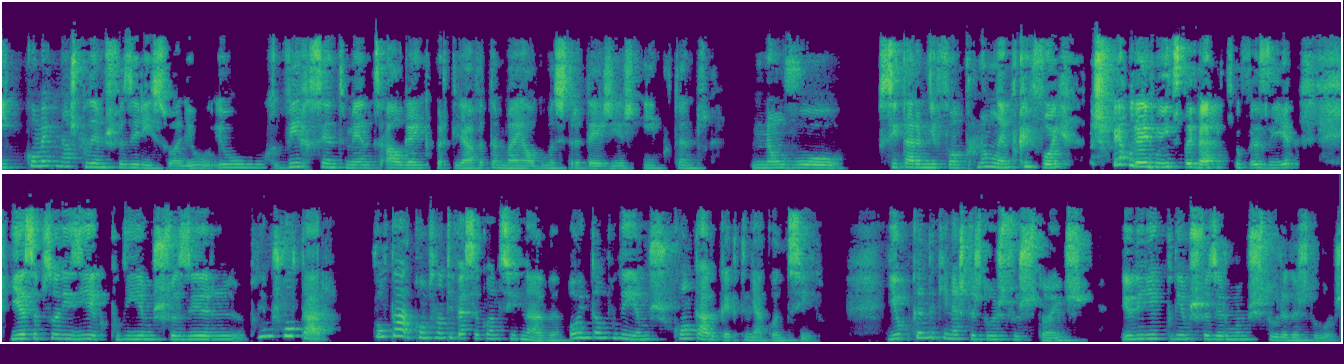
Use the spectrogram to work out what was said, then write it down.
E como é que nós podemos fazer isso? Olha, eu, eu vi recentemente alguém que partilhava também algumas estratégias e, portanto, não vou citar a minha fonte porque não me lembro quem foi, mas foi alguém no Instagram que o fazia. E essa pessoa dizia que podíamos fazer, podíamos voltar, voltar como se não tivesse acontecido nada, ou então podíamos contar o que é que tinha acontecido. E eu pegando aqui nestas duas sugestões, eu diria que podíamos fazer uma mistura das duas.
